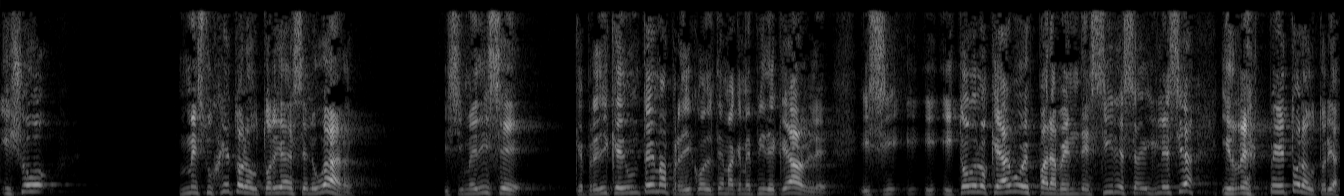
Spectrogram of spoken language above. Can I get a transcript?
y yo me sujeto a la autoridad de ese lugar. Y si me dice, que predique de un tema, predico del tema que me pide que hable. Y, todo lo que hago es para bendecir esa iglesia y respeto a la autoridad.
